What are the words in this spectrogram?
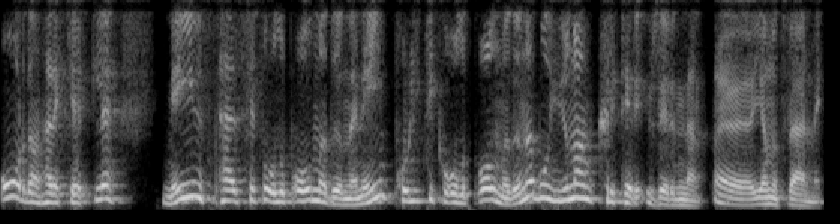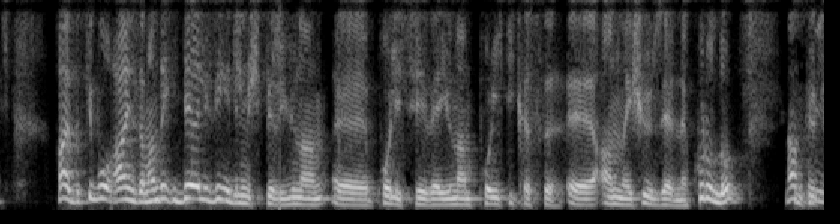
oradan hareketle neyin felsefe olup olmadığına, neyin politika olup olmadığına bu Yunan kriteri üzerinden e, yanıt vermek. Halbuki bu aynı zamanda idealize edilmiş bir Yunan e, polisi ve Yunan politikası e, anlayışı üzerine kurulu. Nasıl Çünkü bir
